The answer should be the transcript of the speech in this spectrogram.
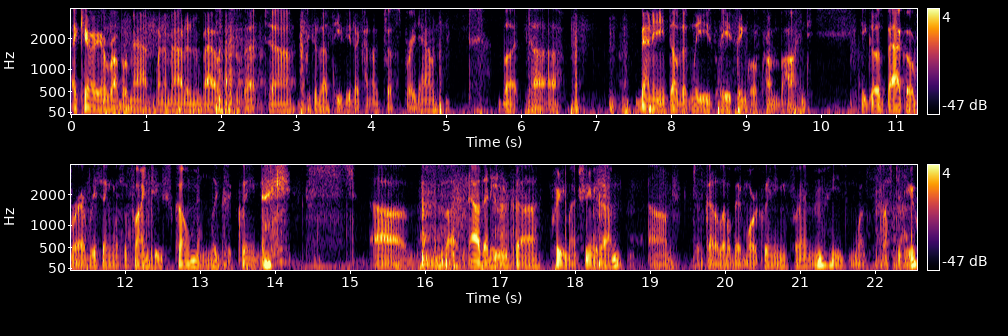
I carry a rubber mat when I'm out and about so that uh, because that's easy to kind of just spray down. But uh, Benny doesn't leave a single crumb behind. He goes back over everything with a fine tooth comb and licks it clean. um, but now that he's uh, pretty much near done, um, just got a little bit more cleaning for him. He's what's left to do.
